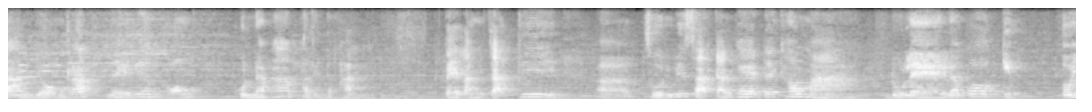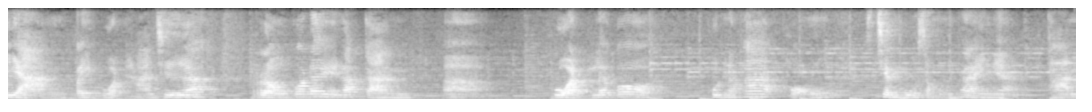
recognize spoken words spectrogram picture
การยอมรับในเรื่องของคุณภาพผลิตภัณฑ์ แต่หลังจากที่ศูนย์วิทยาศาสตร์การแพทย์ได้เข้ามาดูแลแล้วก็เก็บตัวอย่างไปตรวจหาเชื้อ เราก็ได้รับการตรวจแล้วก็คุณภาพของแชมพูสมุนไพรเนี่ยผ่าน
